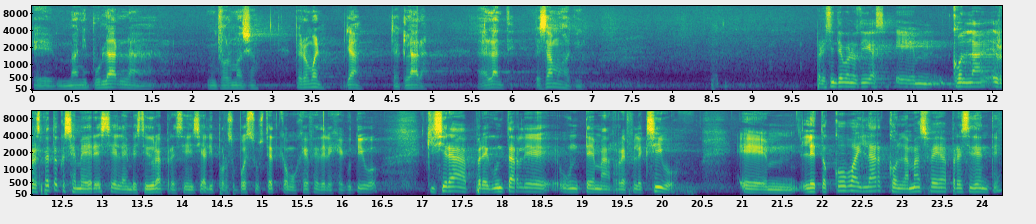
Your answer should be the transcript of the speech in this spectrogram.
eh, manipular la información. Pero bueno, ya se aclara. Adelante, empezamos aquí. Presidente, buenos días. Eh, con la, el respeto que se merece la investidura presidencial y por supuesto usted como jefe del Ejecutivo, quisiera preguntarle un tema reflexivo. Eh, ¿Le tocó bailar con la más fea, presidente?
